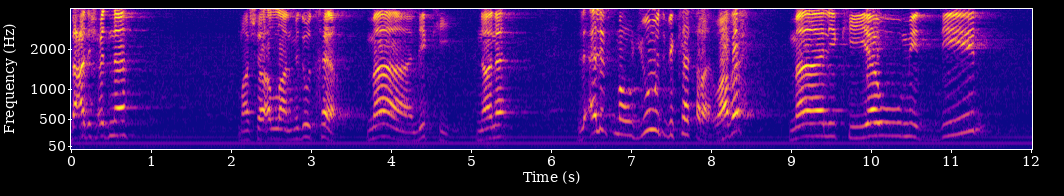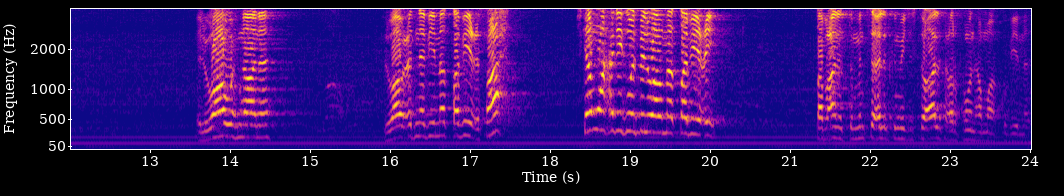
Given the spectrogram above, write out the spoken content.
بعد إيش عندنا؟ ما شاء الله المدود خير. مالكي هنا الألف موجود بكثرة. واضح؟ مالك يوم الدين. الواو هنا الواو عندنا بمد طبيعي صح؟ إيش كم واحد يقول بالواو مد طبيعي طبعا أنتم من سألتكم هيك السؤال تعرفونها ماكو بمد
